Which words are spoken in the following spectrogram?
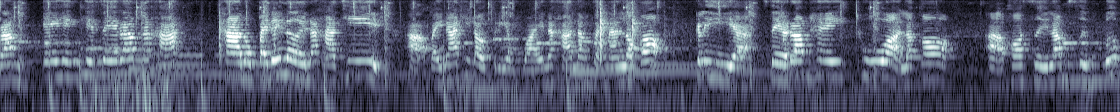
รั่มเอเฮงเคเซรั่มนะคะทาลงไปได้เลยนะคะที่ใบหน้าที่เราเตรียมไว้นะคะ หลังจากนั้นเราก็เกลี่ยเซรั่มให้ทั่วแล้วก็อพอเซรั่มซึมปุ๊บ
